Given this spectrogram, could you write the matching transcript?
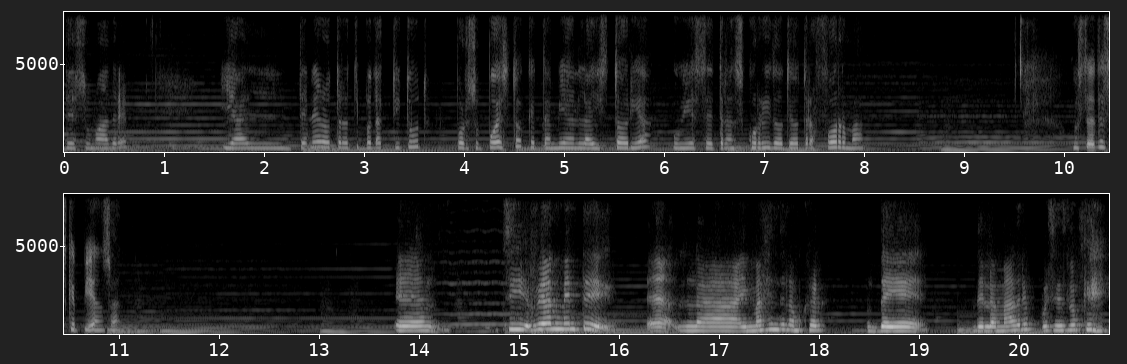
de su madre y al tener otro tipo de actitud, por supuesto que también la historia hubiese transcurrido de otra forma. ¿Ustedes qué piensan? Eh, sí, realmente eh, la imagen de la mujer de, la madre, pues es lo que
